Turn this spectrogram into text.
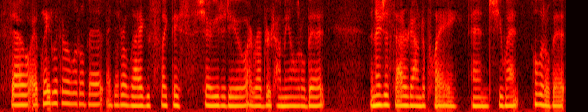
So I played with her a little bit. I did her legs like they show you to do. I rubbed her tummy a little bit. Then I just sat her down to play, and she went a little bit,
